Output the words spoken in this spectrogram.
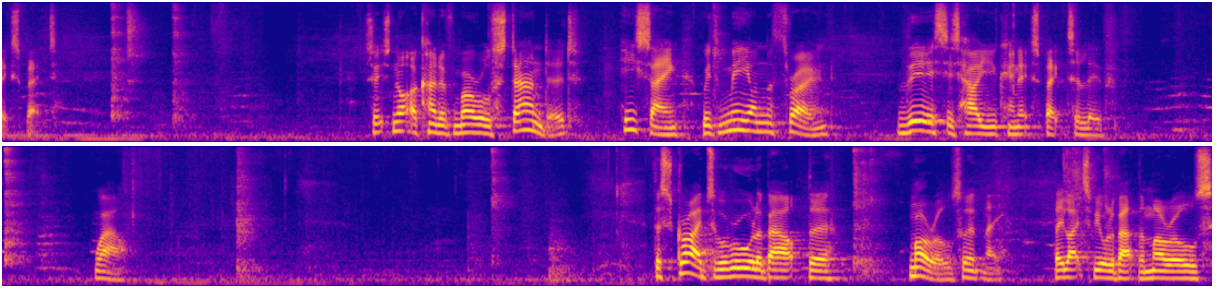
expect. So it's not a kind of moral standard. He's saying, with me on the throne, this is how you can expect to live. Wow. The scribes were all about the morals, weren't they? They liked to be all about the morals.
